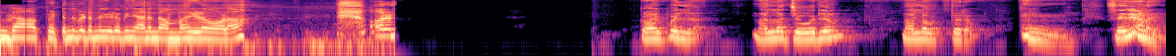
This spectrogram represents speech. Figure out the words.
എന്താ പെട്ടെന്ന് പെട്ടെന്ന് വീടൊക്കെ ഞാനെന്താ അമ്പാനിയുടെ മോളാ? ഒരെണ്ണം കുഴപ്പമില്ല. നല്ല ചോദ്യം നല്ല ഉത്തരം. ശരിയാണ്.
